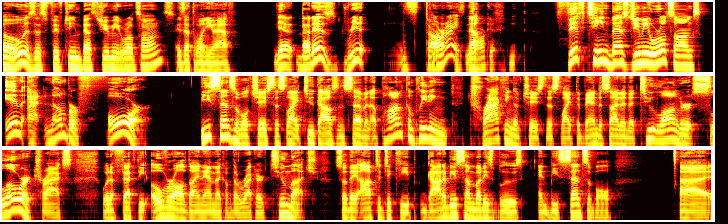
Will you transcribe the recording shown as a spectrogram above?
oh, is this 15 best Jimmy Eat World songs? Is that the one you have? Yeah, that is. Read it. Let's talk. All right. Let's Now- talk it. 15 best Jimmy World songs in at number four. Be Sensible, Chase This Light, 2007. Upon completing tracking of Chase This Light, the band decided that two longer, slower tracks would affect the overall dynamic of the record too much. So they opted to keep Gotta Be Somebody's Blues and Be Sensible, uh,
